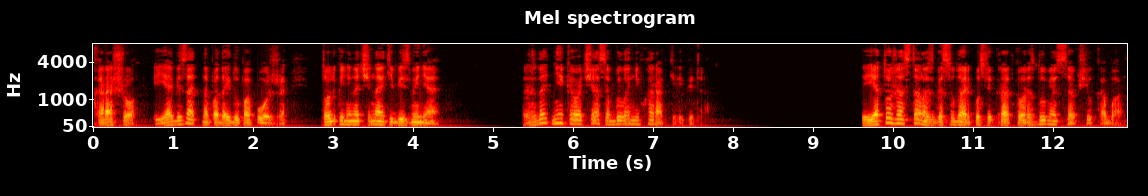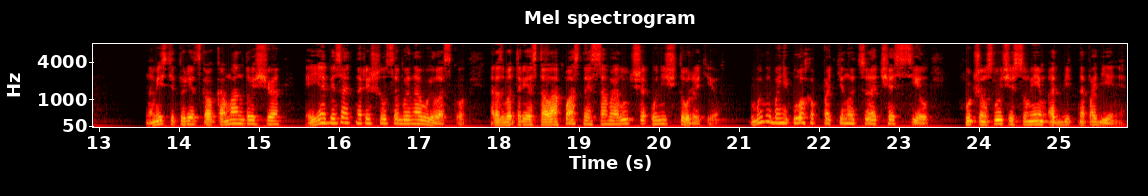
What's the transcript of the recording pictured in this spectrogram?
«Хорошо, я обязательно подойду попозже. Только не начинайте без меня». Ждать некого часа было не в характере Петра. «И я тоже останусь, государь», после краткого раздумья сообщил Кабан. На месте турецкого командующего я обязательно решился бы на вылазку. Раз батарея стала опасной, самое лучшее уничтожить ее. Было бы неплохо подтянуть сюда часть сил. В худшем случае сумеем отбить нападение.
